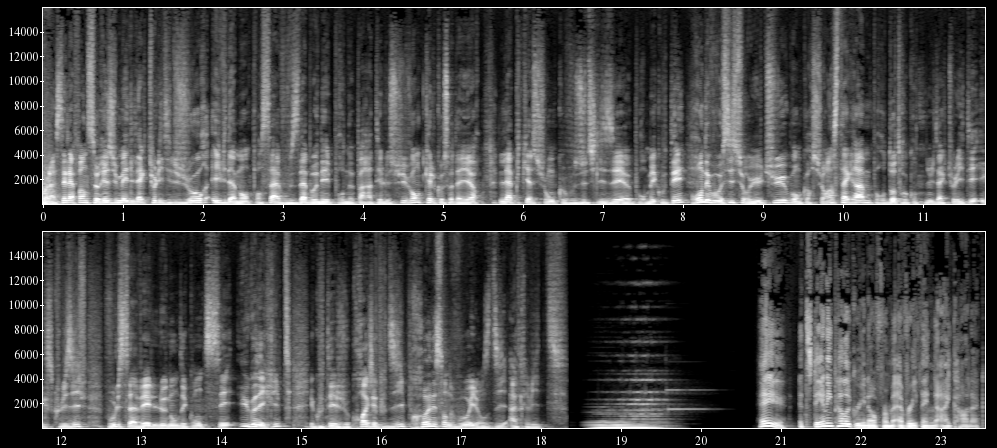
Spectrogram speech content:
Voilà, c'est la fin de ce résumé de l'actualité du jour. Évidemment, pensez à vous abonner pour ne pas rater le suivant, quelle que soit d'ailleurs l'application que vous utilisez pour m'écouter. Rendez-vous aussi sur YouTube ou encore sur Instagram pour d'autres contenus d'actualité exclusifs. Vous le savez, le nom des comptes, c'est Hugo Décrypte. Écoutez, je crois que j'ai tout dit. Prenez soin de vous et on se dit à très vite. Hey, it's Danny Pellegrino from Everything Iconic.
